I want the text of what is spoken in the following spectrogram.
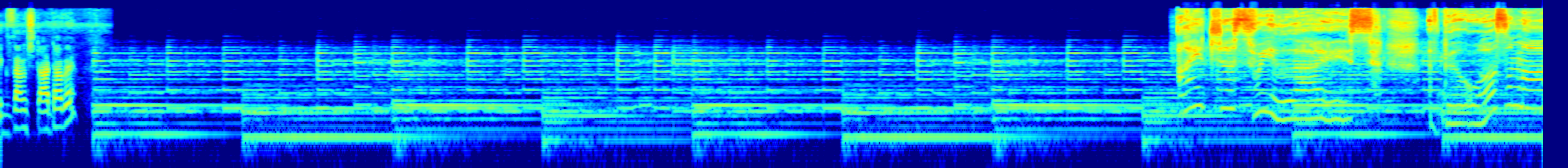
এক্সাম স্টার্ট হবে। Just realized I've built walls a mile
